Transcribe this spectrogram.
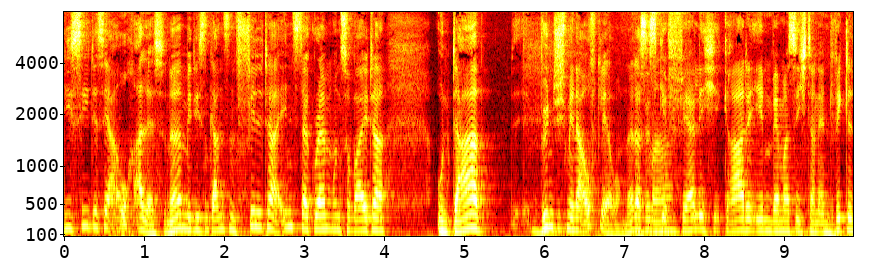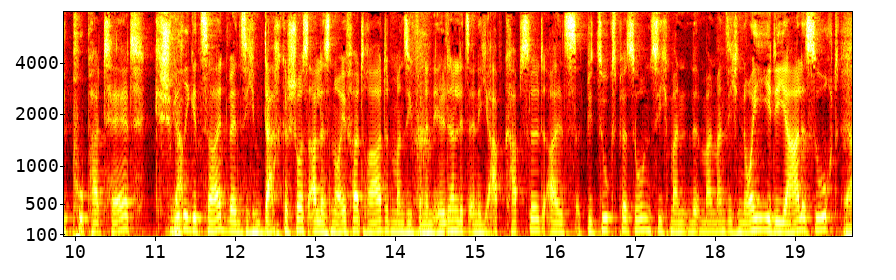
die sieht es ja auch alles, ne? mit diesen ganzen Filter, Instagram und so weiter. Und da wünsche ich mir eine Aufklärung. Ne? Das ist gefährlich, gerade eben, wenn man sich dann entwickelt, Pubertät, schwierige Zeit, wenn sich im Dachgeschoss alles neu verdrahtet, man sich von den Eltern letztendlich abkapselt als Bezugsperson, sich man, man, man sich neue Ideale sucht Ja.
